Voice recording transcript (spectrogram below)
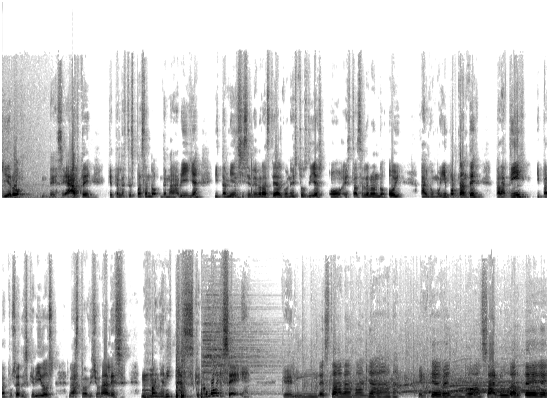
quiero desearte que te la estés pasando de maravilla. Y también si celebraste algo en estos días o estás celebrando hoy algo muy importante para ti y para tus seres queridos, las tradicionales mañanitas, que como dice, qué linda está la mañana en que vengo a saludarte,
